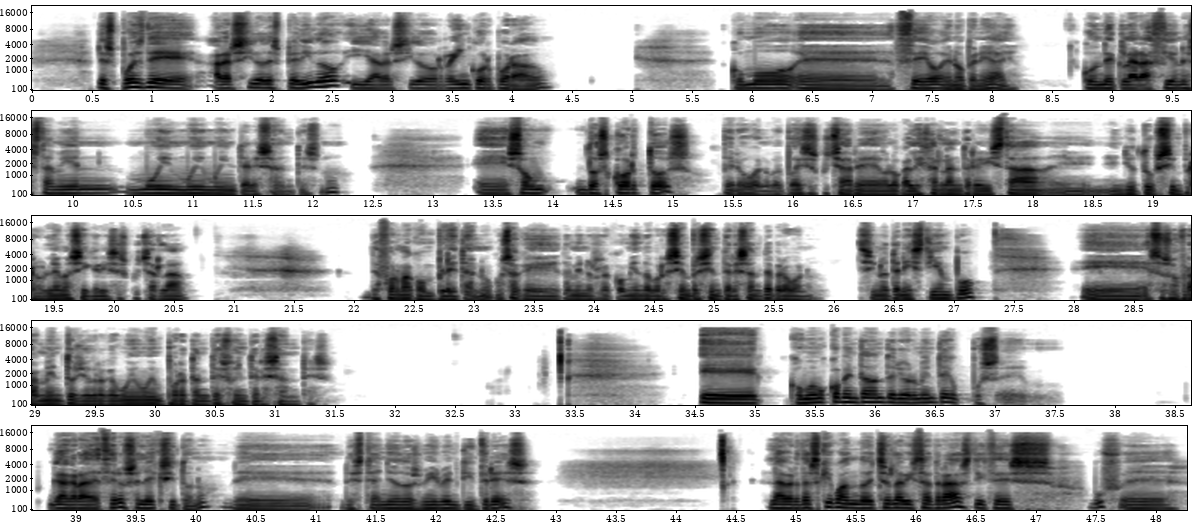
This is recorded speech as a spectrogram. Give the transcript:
después de haber sido despedido y haber sido reincorporado como eh, CEO en OpenAI, con declaraciones también muy, muy, muy interesantes. Eh, son dos cortos, pero bueno, podéis escuchar eh, o localizar la entrevista en, YouTube sin problemas si queréis escucharla de forma completa, ¿no? Cosa que también os recomiendo porque siempre es interesante, pero bueno, si no tenéis tiempo, estos son fragmentos yo creo que muy, muy importantes o interesantes. Eh, como hemos comentado anteriormente, pues eh, agradeceros el éxito ¿no? de, este año 2023. La verdad es que cuando echas la vista atrás dices, uff, eh,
